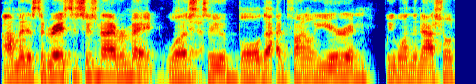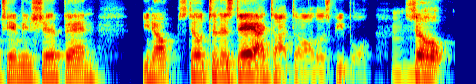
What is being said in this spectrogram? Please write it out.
Um, and it's the greatest decision I ever made was yeah. to bowl that final year, and we won the national championship. And you know, still to this day, I talk to all those people. Mm-hmm. So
